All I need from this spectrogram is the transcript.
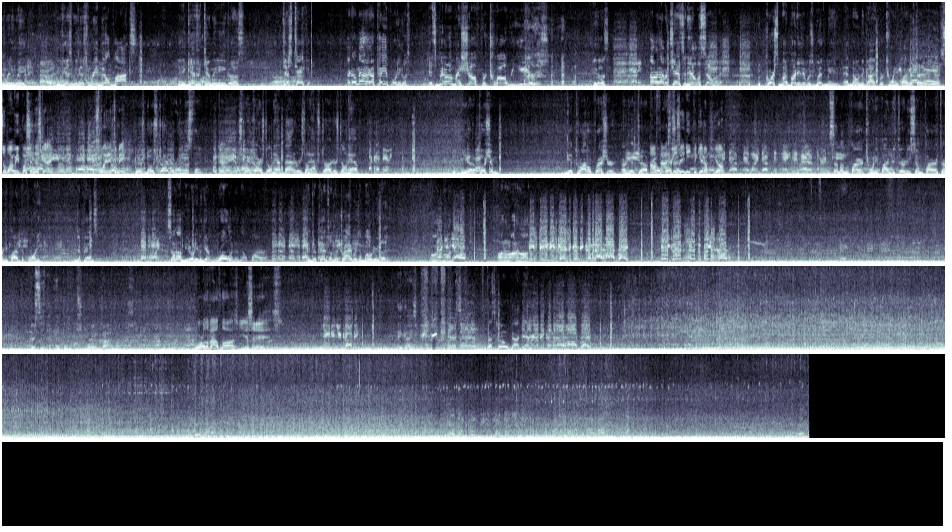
So anyway, he gives me this rebuilt box, and he gives it to me, and he goes, "Just take it." I go, "Man, I gotta pay you for it." He goes, "It's been on my shelf for 12 years." He goes, "I don't have a chance in hell of selling it." Of course, my buddy that was with me had known the guy for 25 or 30 years. So why are we pushing this guy? Explain it to me. There's no starter on this thing. Okay. Sprint cars don't have batteries, don't have starters, don't have. You got to push them, get throttle pressure or get uh, How fuel fast pressure. does he need to get up to go? They're lined up to exit out of turn. Some of them fire 25 to 30, some fire 35 to 40. It depends. That's fine. Some of them you don't even get rolling and they'll fire them. It depends on the driver, the motor, the on and on, on and on and on. Hey Steve, these guys are going to be coming out hot, right? Hey, go ahead and send the police car. Okay. This is the infamous world of outlaws. World of Outlaws. Yes, it is. Steve, did you copy? Hey guys, let's, let's go, They're goddammit. going to be coming out hot, right?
